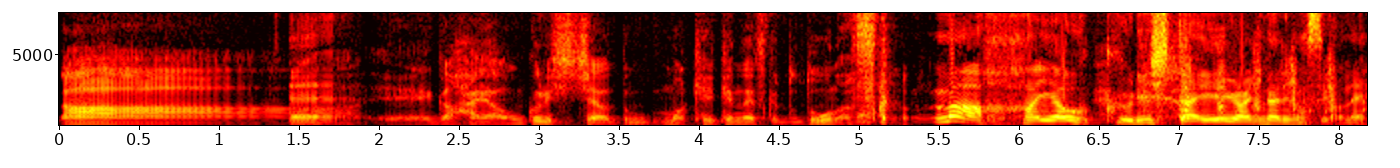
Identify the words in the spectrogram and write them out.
あー、え映画早送りしちゃうとまあ経験ないですけどどうなんですか？まあ早送りした映画になりますよね。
